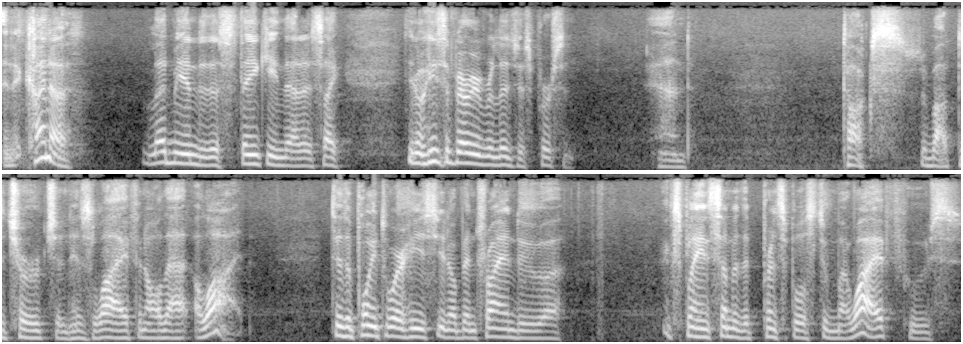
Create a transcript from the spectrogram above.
and it kind of led me into this thinking that it's like, you know, he's a very religious person. And talks about the church and his life and all that a lot, to the point where he's you know been trying to uh, explain some of the principles to my wife, who's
